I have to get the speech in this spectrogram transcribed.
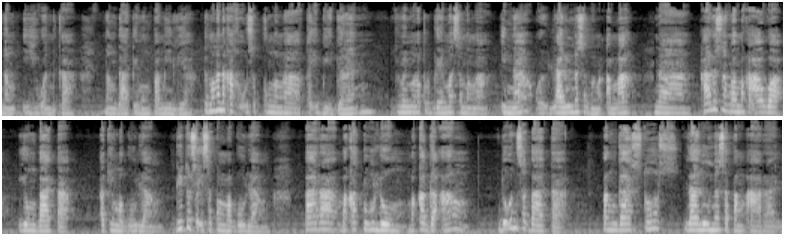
nang iwan ka ng dati mong pamilya. Sa mga nakakausap kong mga kaibigan, yung may mga problema sa mga ina or lalo na sa mga ama na halos nang mamakaawa yung bata at yung magulang dito sa isa pang magulang para makatulong, makagaang doon sa bata, panggastos, lalo na sa pang-aral,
